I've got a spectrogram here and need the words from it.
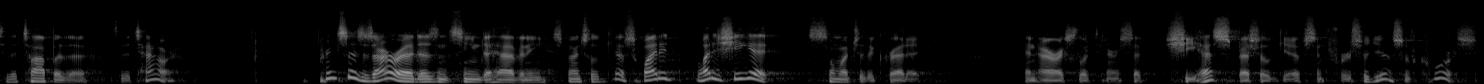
to the top of the, to the tower. Princess Zara doesn't seem to have any special gifts. Why did, why did she get so much of the credit? And Arix looked at her and said, She has special gifts. And Firs said, Yes, of course.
